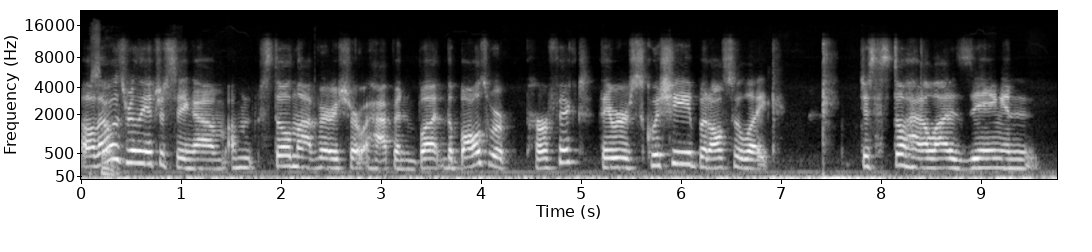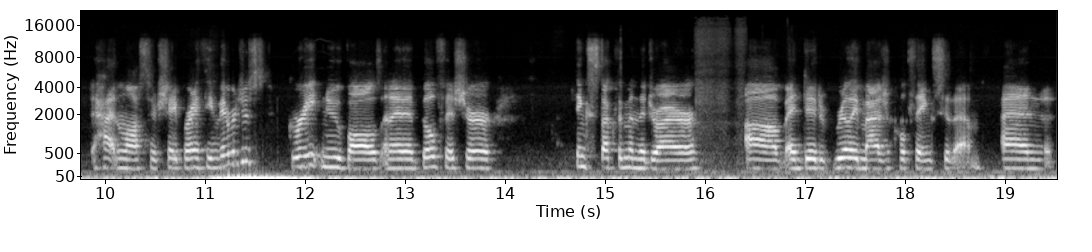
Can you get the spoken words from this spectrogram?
Oh, that so. was really interesting. Um, I'm still not very sure what happened, but the balls were perfect. They were squishy, but also like just still had a lot of zing and hadn't lost their shape or anything. They were just great new balls, and uh, Bill Fisher, I think, stuck them in the dryer um, and did really magical things to them. And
